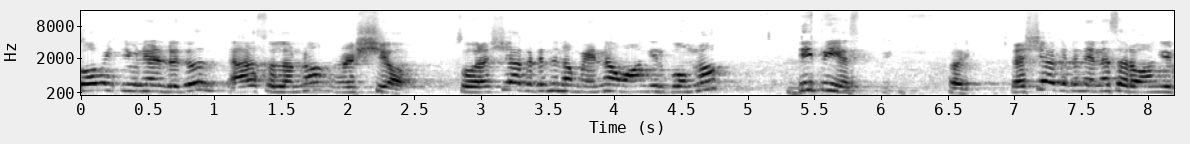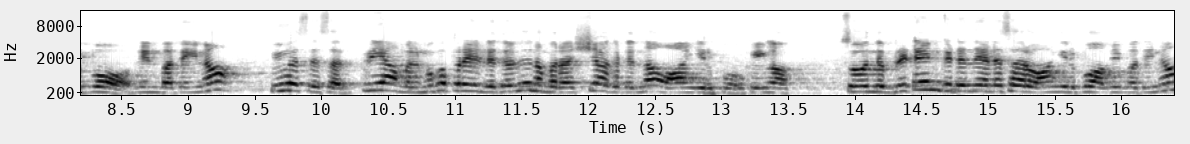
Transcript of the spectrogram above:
Soviet யூனியன்றது யாரை சொல்லலாம்னா ரஷ்யா. ஸோ ரஷ்யா கிட்டேருந்து நம்ம என்ன வாங்கியிருப்போம்னா டிபிஎஸ்பி சாரி ரஷ்யா கிட்டேருந்து என்ன சார் வாங்கியிருப்போம் அப்படின்னு பார்த்தீங்கன்னா யூஎஸ்எஸ்ஆர் பிரியாமல் முகப்புரைன்றது வந்து நம்ம ரஷ்யா கிட்டேருந்து தான் வாங்கியிருப்போம் ஓகேங்களா ஸோ இந்த பிரிட்டன் கிட்டேருந்து என்ன சார் வாங்கியிருப்போம் அப்படின்னு பார்த்தீங்கன்னா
